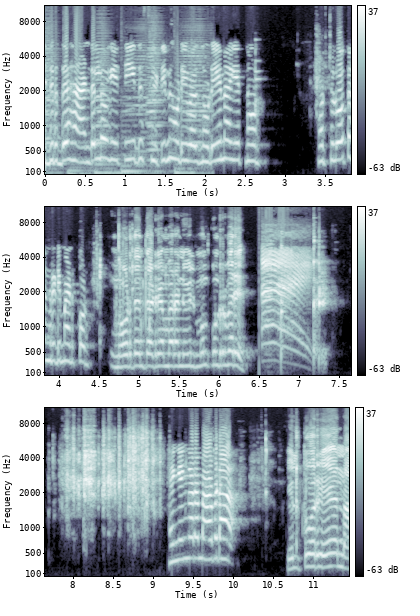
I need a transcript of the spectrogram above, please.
ಇದ್ರದ್ದು ಹ್ಯಾಂಡಲ್ ಹೋಗೈತಿ ಇದು ಸಿಟಿನ ಹೊಡಿವಲ್ ನೋಡಿ. ಏನಾಗೈತಿ ನೋಡ್. ನೋಡ್ ಚಲೋ ತಂಗ ರೆಡಿ ಮಾಡ್ಕೊಡ್. ನೋಡ್ತೇನೆ ತಡ್ರಿ ಅಮ್ಮ ನೀವು ಇಲ್ಲಿ ಮುಂದ್ ಕುಂಡ್ರಿ ಬರ್ರಿ. ಹೆಂಗಾರ ಮಾಡ್ಬೇಡ. ಇಲ್ ತೋರಿ ನಾ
